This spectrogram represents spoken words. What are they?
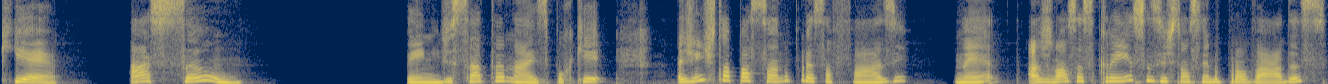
que é a ação bem, de Satanás, porque a gente está passando por essa fase, né? As nossas crenças estão sendo provadas,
